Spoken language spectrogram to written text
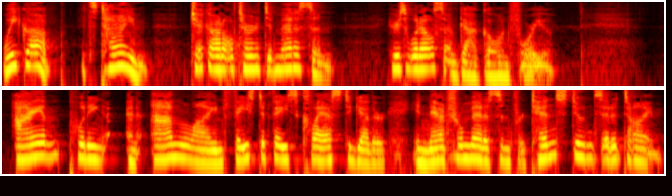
wake up. It's time. Check out alternative medicine. Here's what else I've got going for you. I am putting an online face to face class together in natural medicine for 10 students at a time.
